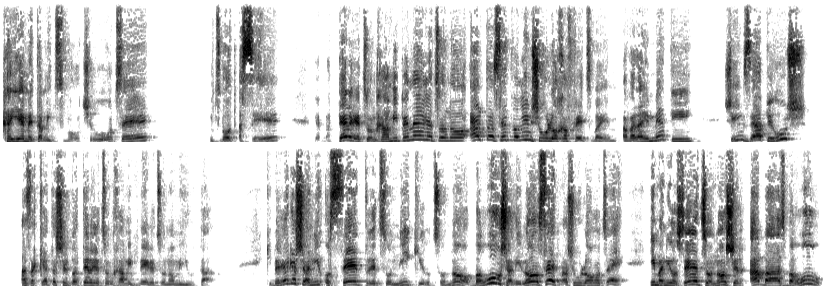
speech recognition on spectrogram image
קיים את המצוות שהוא רוצה, מצוות עשה, ובטל רצונך מפני רצונו, אל תעשה דברים שהוא לא חפץ בהם. אבל האמת היא, שאם זה הפירוש, אז הקטע של בטל רצונך מפני רצונו מיותר. כי ברגע שאני עושה את רצוני כרצונו, ברור שאני לא עושה את מה שהוא לא רוצה. אם אני עושה רצונו של אבא, אז ברור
